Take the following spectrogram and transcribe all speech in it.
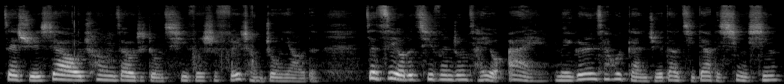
在学校创造这种气氛是非常重要的，在自由的气氛中才有爱，每个人才会感觉到极大的信心。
